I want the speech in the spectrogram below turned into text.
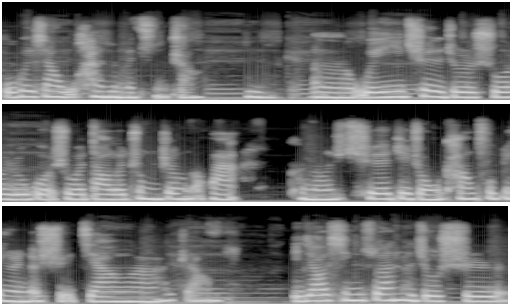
不会像武汉那么紧张。嗯嗯，唯一缺的就是说，如果说到了重症的话，可能缺这种康复病人的血浆啊，这样子。比较心酸的就是，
